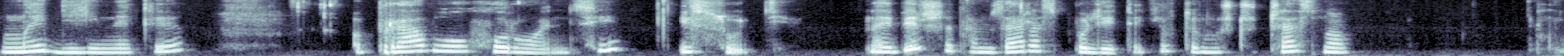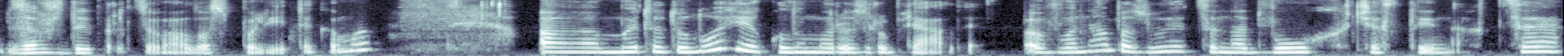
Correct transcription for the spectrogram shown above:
медійники, правоохоронці і судді. Найбільше там зараз політиків, тому що чесно. Завжди працювало з політиками. А методологія, коли ми розробляли, вона базується на двох частинах: це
